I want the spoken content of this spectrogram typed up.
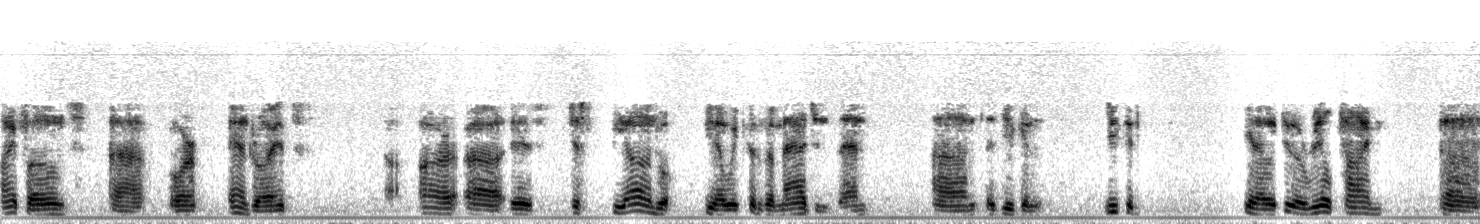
iPhones uh, or Androids are uh, is just beyond what you know we could have imagined then. Um, that you can you could you know do a real time uh,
